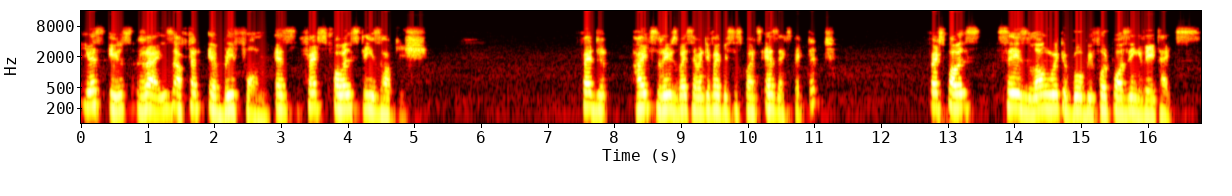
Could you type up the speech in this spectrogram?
US yields rise after a brief fall as Fed's Powell stays hawkish. Fed hikes rates by 75 basis points as expected. Fed's Powell says long way to go before pausing rate hikes.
